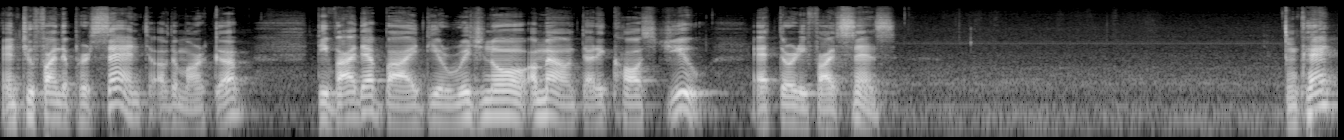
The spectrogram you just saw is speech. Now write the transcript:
And to find the percent of the markup, divide that by the original amount that it cost you at 35 cents. Okay?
